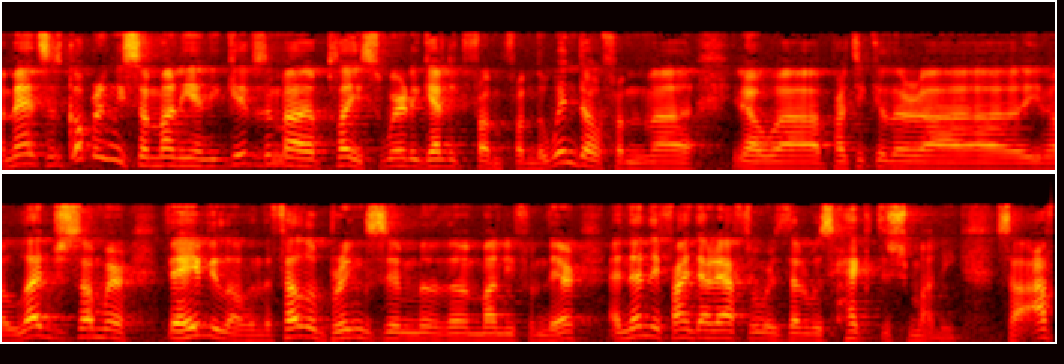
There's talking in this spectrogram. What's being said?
A man says, "Go bring me some money," and he gives him a place where to get it from, from the window, from uh, you know a particular uh, you know ledge somewhere. Vehevilo, and the fellow brings him the money from there, and then they find out afterwards that it was hekdesh money. So Al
